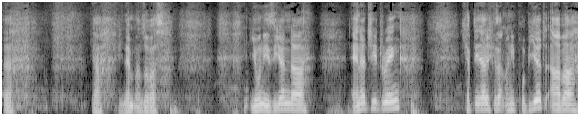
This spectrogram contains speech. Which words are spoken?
äh, ja, wie nennt man sowas? Ionisierender Energy Drink. Ich habe den ehrlich gesagt noch nie probiert, aber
